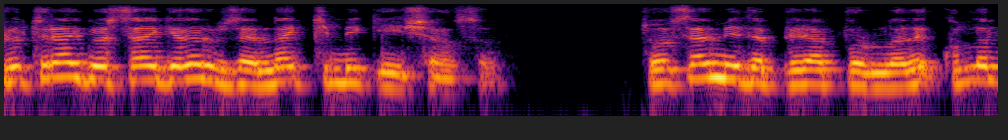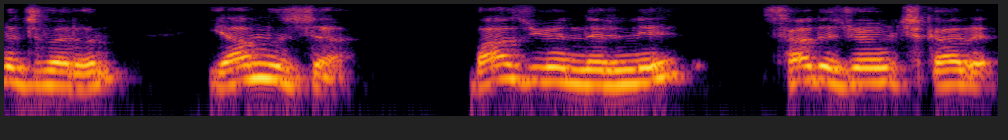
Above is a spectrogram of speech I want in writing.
Kültürel göstergeler üzerinden kimlik inşası. Sosyal medya platformları kullanıcıların yalnızca bazı yönlerini sadece ön çıkar,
